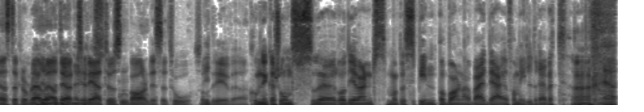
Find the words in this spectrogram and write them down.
Eneste problemet er at de har 3000 barn, disse to som Vi, driver Kommunikasjonsrådgiverens spinn på barnearbeid, det er jo familiedrevet. Mm, ja.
